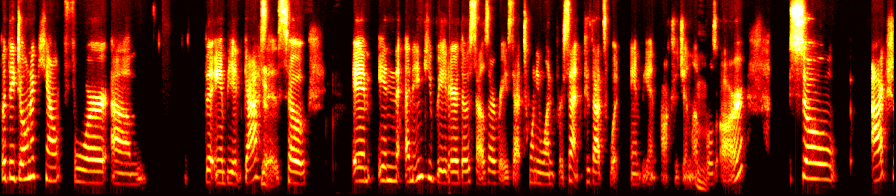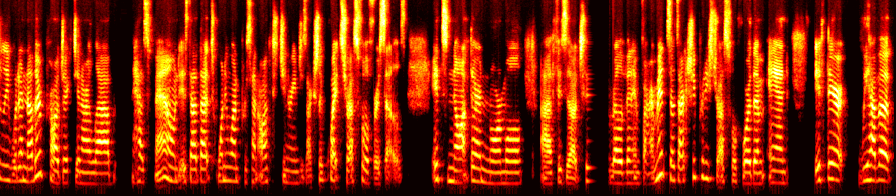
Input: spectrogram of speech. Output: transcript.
but they don't account for um, the ambient gases yeah. so in, in an incubator, those cells are raised at 21% because that's what ambient oxygen mm. levels mm. are. So, actually, what another project in our lab has found is that that 21% oxygen range is actually quite stressful for cells. It's not their normal uh, physiologically relevant environment. So it's actually pretty stressful for them. And if they're, we have a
